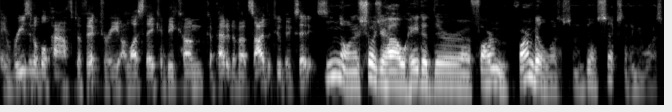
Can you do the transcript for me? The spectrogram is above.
a reasonable path to victory unless they can become competitive outside the two big cities. No, and it shows you how hated their uh, farm farm bill was, uh, Bill Six, I think it was.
